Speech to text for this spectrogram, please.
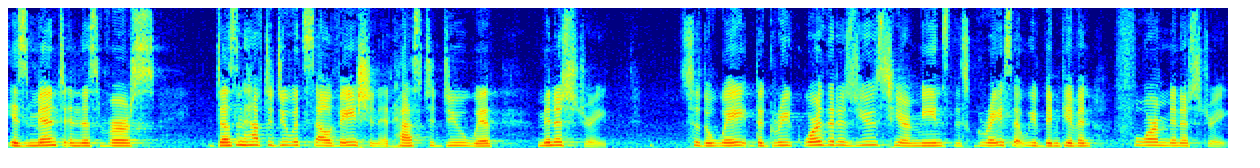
is meant in this verse doesn't have to do with salvation, it has to do with ministry. So the way the Greek word that is used here means this grace that we've been given for ministry.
